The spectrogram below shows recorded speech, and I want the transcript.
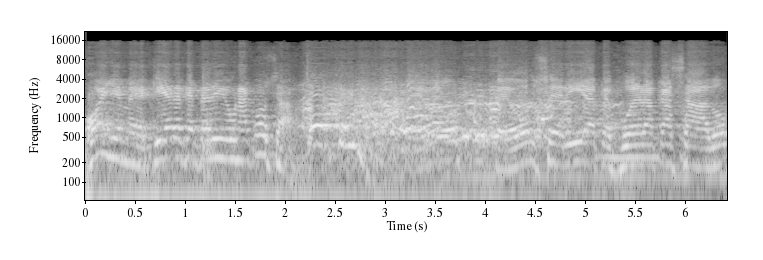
Óyeme, ¿quiere que te diga una cosa? Peor, peor sería que fuera casado,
